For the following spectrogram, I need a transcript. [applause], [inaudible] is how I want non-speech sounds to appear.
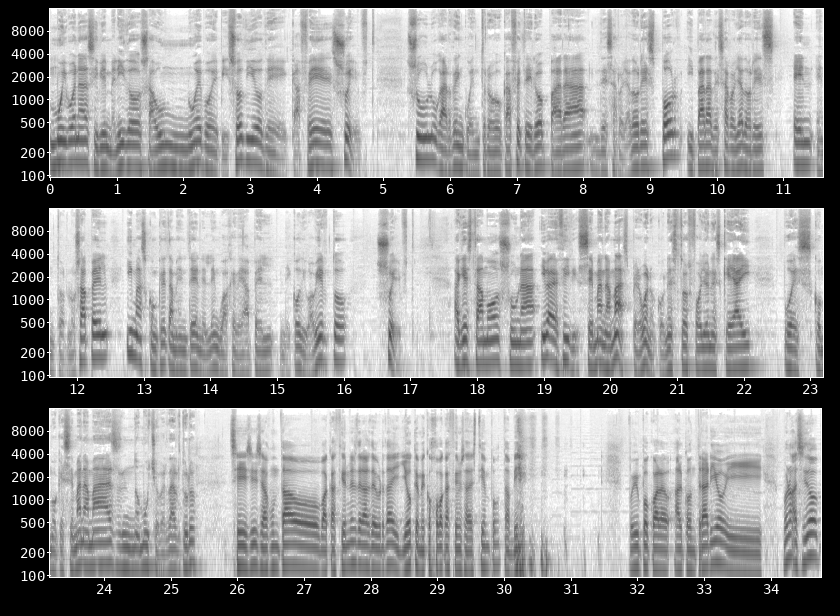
Muy buenas y bienvenidos a un nuevo episodio de Café Swift, su lugar de encuentro cafetero para desarrolladores por y para desarrolladores en entornos Apple y más concretamente en el lenguaje de Apple de código abierto, Swift. Aquí estamos una, iba a decir semana más, pero bueno, con estos follones que hay, pues como que semana más, no mucho, ¿verdad Arturo? Sí, sí, se han juntado vacaciones de las de verdad y yo que me cojo vacaciones a destiempo también. [laughs] Voy un poco al, al contrario y bueno, ha sido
